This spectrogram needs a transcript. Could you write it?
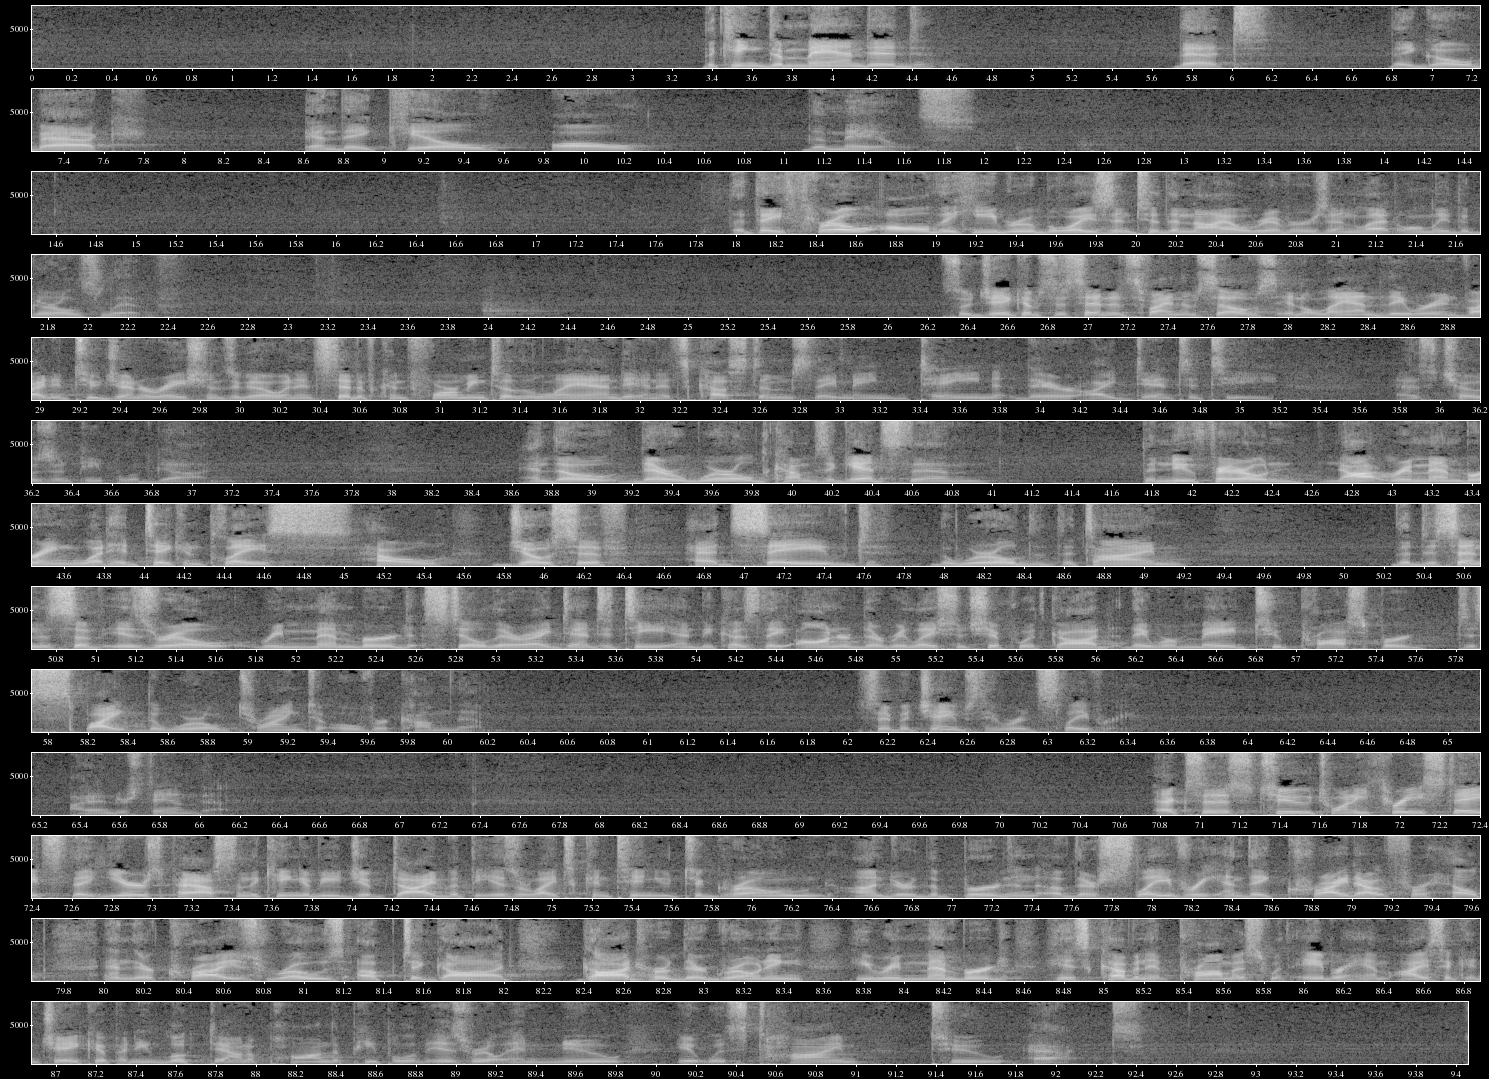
The king demanded that they go back and they kill all the males. That they throw all the Hebrew boys into the Nile rivers and let only the girls live. So Jacob's descendants find themselves in a land they were invited to generations ago, and instead of conforming to the land and its customs, they maintain their identity as chosen people of God. And though their world comes against them, the new Pharaoh, not remembering what had taken place, how Joseph had saved the world at the time, the descendants of Israel remembered still their identity, and because they honored their relationship with God, they were made to prosper despite the world trying to overcome them. You say, but James, they were in slavery. I understand that. Exodus 2:23 states that years passed and the king of Egypt died, but the Israelites continued to groan under the burden of their slavery and they cried out for help and their cries rose up to God. God heard their groaning. He remembered his covenant promise with Abraham, Isaac, and Jacob and he looked down upon the people of Israel and knew it was time to act.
